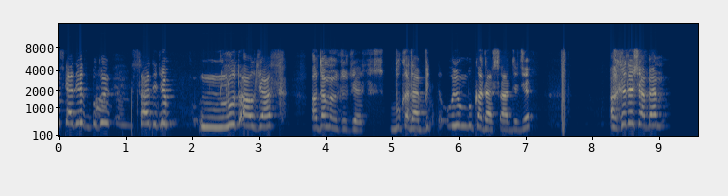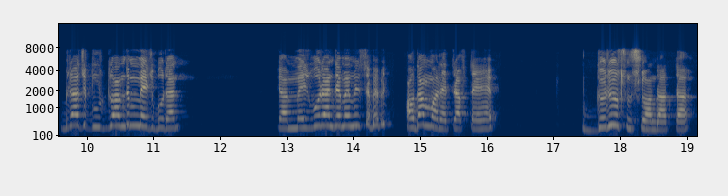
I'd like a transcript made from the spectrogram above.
hoş geldiniz. Bugün sadece loot alacağız. Adam öldüreceğiz. Bu kadar. Bitti. Oyun bu kadar sadece. Arkadaşlar ben birazcık lootlandım mecburen. Yani mecburen dememin sebebi adam var etrafta hep. Görüyorsunuz şu anda hatta.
